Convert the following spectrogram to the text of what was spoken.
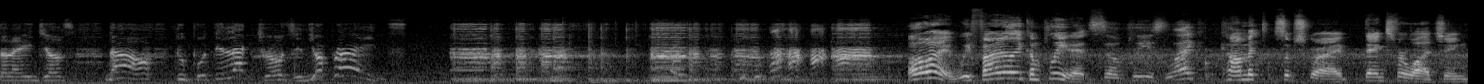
Little angels. Now, to put electrodes in your brains. Alright, we finally complete it. So please like, comment, subscribe. Thanks for watching.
